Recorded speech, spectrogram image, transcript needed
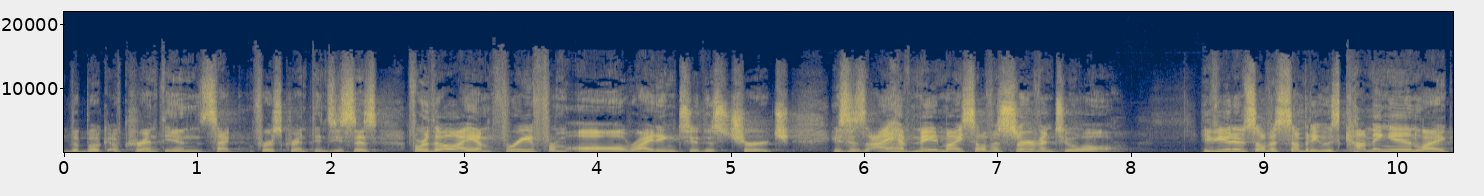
the book of Corinthians, 1 Corinthians. He says, For though I am free from all, writing to this church, he says, I have made myself a servant to all. He viewed himself as somebody who was coming in like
